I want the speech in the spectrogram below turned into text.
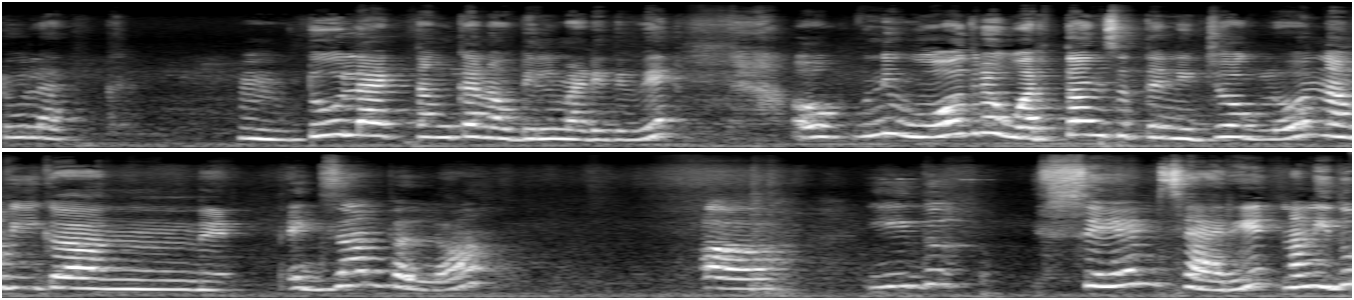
two lakh two lakh ತನಕ ನಾವು ಬಿಲ್ ಮಾಡಿದ್ದೀವಿ ನೀವು ಹೋದ್ರೆ ವರ್ತ್ ಅನಿಸುತ್ತೆ ನಿಜವಾಗ್ಲೂ. ನಾವೀಗ ಎಕ್ಸಾಂಪಲ್ಲು ಇದು ಸೇಮ್ ಸ್ಯಾರಿ ನಾನು ಇದು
